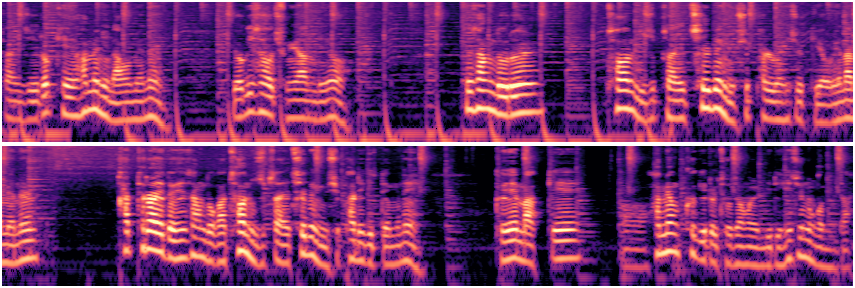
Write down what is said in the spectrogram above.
자 이제 이렇게 화면이 나오면은 여기서 중요한데요. 해상도를 1024에 768로 해줄게요. 왜냐면은 카트라이더 해상도가 1024에 768이기 때문에 그에 맞게 어, 화면 크기를 조정을 미리 해주는 겁니다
